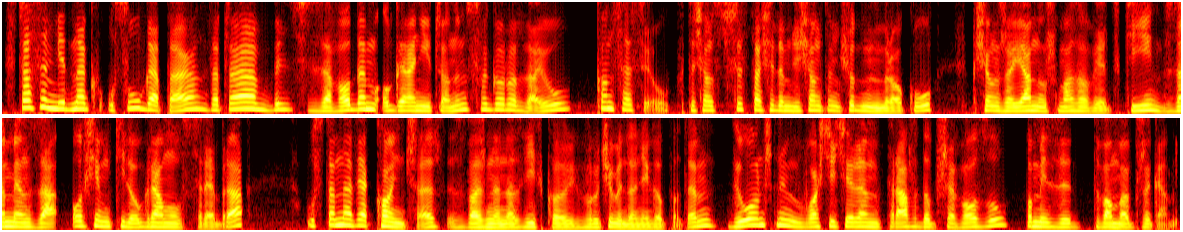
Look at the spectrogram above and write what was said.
Z czasem jednak usługa ta zaczęła być zawodem ograniczonym swego rodzaju koncesją. W 1377 roku książę Janusz Mazowiecki w zamian za 8 kg srebra ustanawia kończe, jest ważne nazwisko i wrócimy do niego potem, wyłącznym właścicielem praw do przewozu pomiędzy dwoma brzegami.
